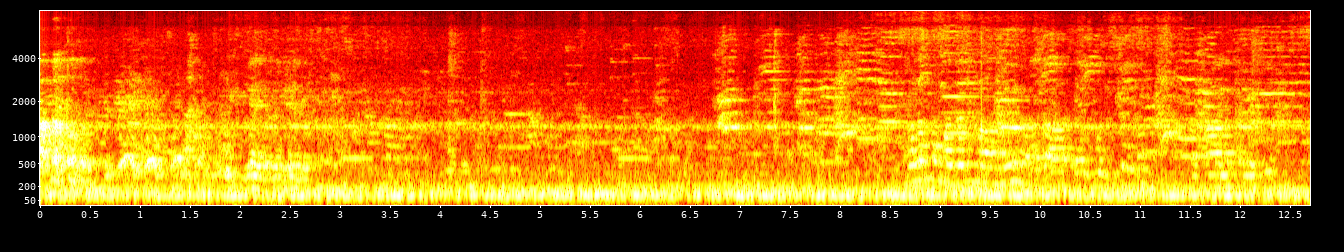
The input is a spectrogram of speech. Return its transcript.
Wala pong madaling mga ngayon sa airport ko. Nakakalap sa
